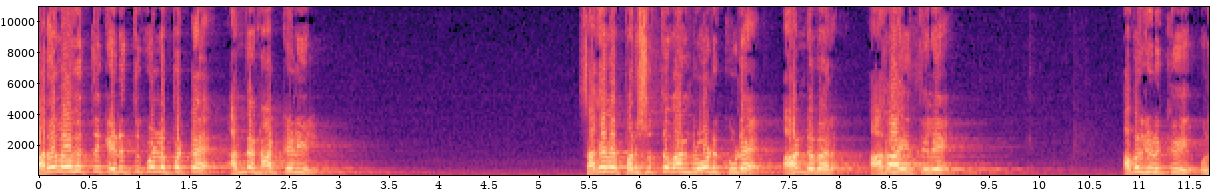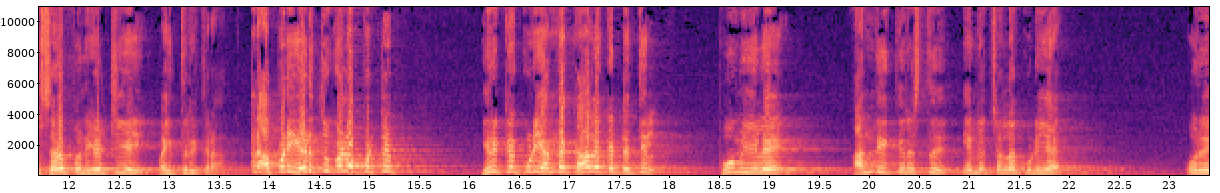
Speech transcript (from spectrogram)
பரலோகத்துக்கு எடுத்துக்கொள்ளப்பட்ட அந்த நாட்களில் சகல பரிசுத்தவான்களோடு கூட ஆண்டவர் ஆகாயத்திலே அவர்களுக்கு ஒரு சிறப்பு நிகழ்ச்சியை வைத்திருக்கிறார். அப்படி எடுத்துக்கொள்ளப்பட்டு இருக்கக்கூடிய அந்த காலகட்டத்தில் பூமியிலே அந்தி கிறிஸ்து என்று சொல்லக்கூடிய ஒரு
